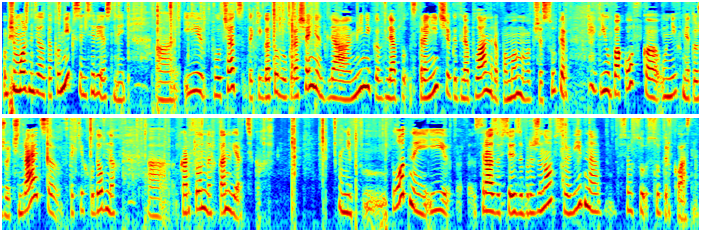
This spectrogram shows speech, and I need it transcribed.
В общем, можно делать такой микс интересный, э, и получаются такие готовые украшения для миников, для страничек, для планера, по-моему, вообще супер. И упаковка у них мне тоже очень нравится в таких удобных картонных конвертиках. Они плотные и сразу все изображено, все видно, все су супер классно.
